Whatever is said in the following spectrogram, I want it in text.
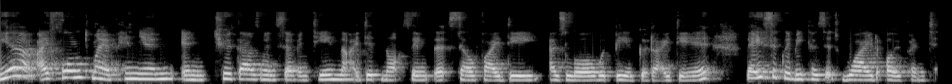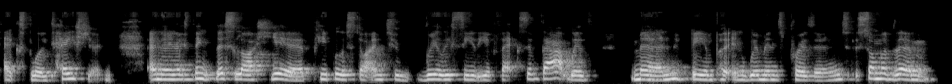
Yeah, I formed my opinion in 2017 that I did not think that self ID as law would be a good idea, basically because it's wide open to exploitation. And then I think this last year, people are starting to really see the effects of that with men being put in women's prisons, some of them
